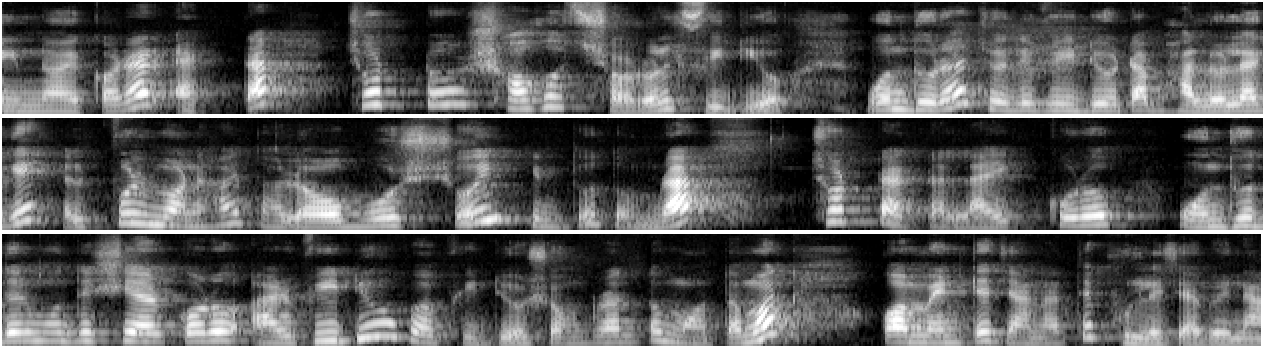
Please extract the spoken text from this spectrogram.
নির্ণয় করার একটা ছোট্ট, সহজ, সরল ভিডিও বন্ধুরা, যদি ভিডিওটা ভালো লাগে হেল্পফুল মনে হয়, তাহলে অবশ্যই কিন্তু তোমরা ছোট্ট একটা লাইক করো, বন্ধুদের মধ্যে শেয়ার করো, আর ভিডিও বা ভিডিও সংক্রান্ত মতামত কমেন্টে জানাতে ভুলে যাবে না।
